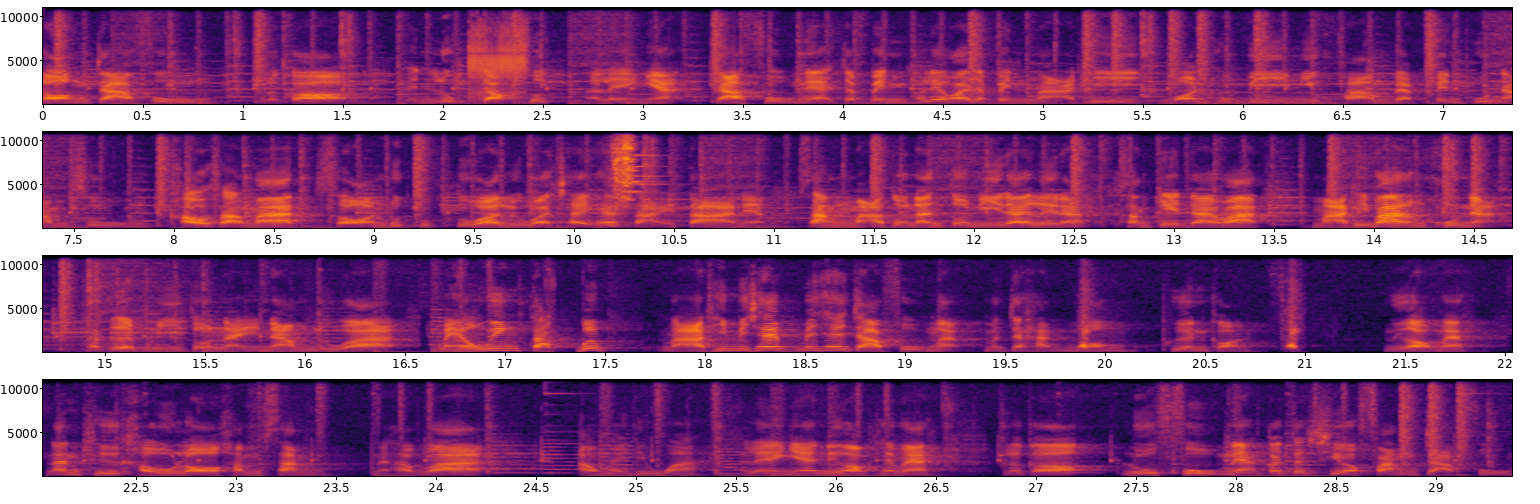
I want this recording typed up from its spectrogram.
รองจ่าฝูง แล้วก็เป็นลูกจ็อกสุดอะไรอย่างเงี้ยจ่าฝูงเนี่ยจะเป็นเขาเรียกว่าจะเป็นหมาที่บอลทูบีมีความแบบเป็นผู้นำสูง เขาสามารถสอนทุกๆตัว หรือว่าใช้แค่สายตาเนี่ยสั่งหมาตัวนั้นตัวนี้ได้เลยนะ สังเกตได้ว่าหมาที่บ้านของคุณอะถ้าเกิดมีตัวไหนนำหรือว่าแมววิ่งตัดปุ๊บหมาที่ไม่ใช่ไม่ใช่จ่าฝูงอะมันจะหันมองเพื่อนก่อน นึกออกไหมนั่นคือเขารอคำสั่งนะครับว่าเอาไงดีวะอะไรอย่างเงี้ยนึกออกใช่ไหมแล้วก็ลูกฝูงเนี่ยก็จะเชื่อฟังจากฝูง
